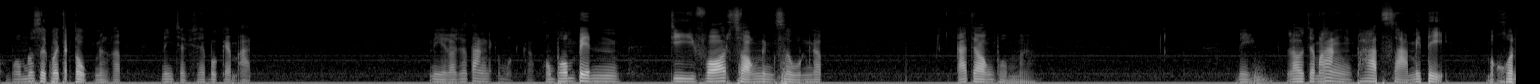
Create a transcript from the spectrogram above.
ของผมรู้สึกว่าจะตกนะครับเนื่องจากใช้โปรแกรมอัด นี่เราจะตั้งได้ทั้งหมดครับ ของผมเป็น GeForce 210 ครับ การ์ดจอของผมมานี่ เราจะมาตั้งภาพสามมิติบางคน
